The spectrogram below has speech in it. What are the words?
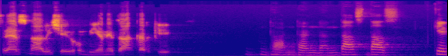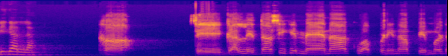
ਫਰੈਂਡਸ ਨਾਲ ਹੀ ਸ਼ੇਅਰ ਹੁੰਦੀਆਂ ਨੇ ਤਾਂ ਕਰਕੇ। ਡਨ ਡਨ ਡਨ ਦੱਸ ਦੱਸ ਕਿਹੜੀ ਗੱਲ ਆ? ਹਾਂ ਤੇ ਗੱਲ ਇਦਾਂ ਸੀ ਕਿ ਮੈਂ ਨਾ ਕੋ ਆਪਣੀ ਨਾ ਪੇਮੈਂਟ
